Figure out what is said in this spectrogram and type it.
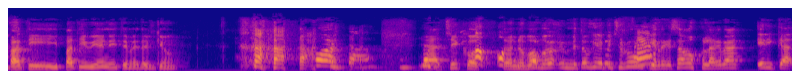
Patty, Patty viene y te mete el kion. Importa. Ya, chicos, entonces nos vamos, me tengo que ir a Pichurrum y regresamos con la gran Erika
